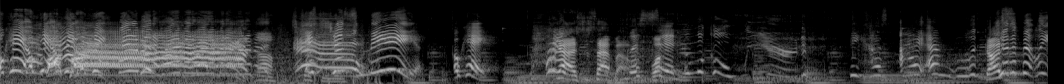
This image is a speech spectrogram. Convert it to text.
Okay, okay, okay, okay. Wait a minute, wait a minute, wait a minute, wait a minute. It's just me. Okay, Yeah, it's just that about. What? listen. you look all weird. Because I am Guys? legitimately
